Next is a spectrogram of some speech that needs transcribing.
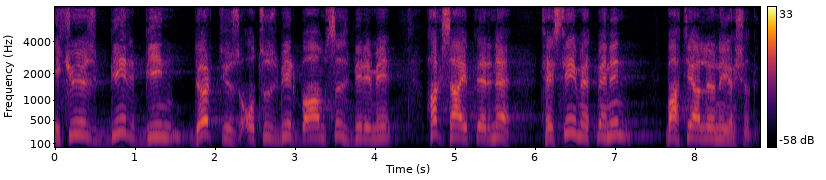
201.431 bağımsız birimi hak sahiplerine teslim etmenin bahtiyarlığını yaşadık.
